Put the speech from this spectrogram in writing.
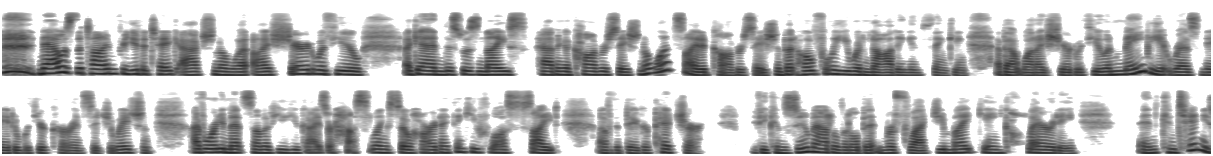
now is the time for you to take action on what I shared with you. Again, this was nice having a conversation, a one sided conversation, but hopefully you were nodding and thinking about what I shared with you. And maybe it resonated with your current situation. I've already met some of you. You guys are hustling so hard. I think you've lost sight of the bigger picture. If you can zoom out a little bit and reflect, you might gain clarity and continue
